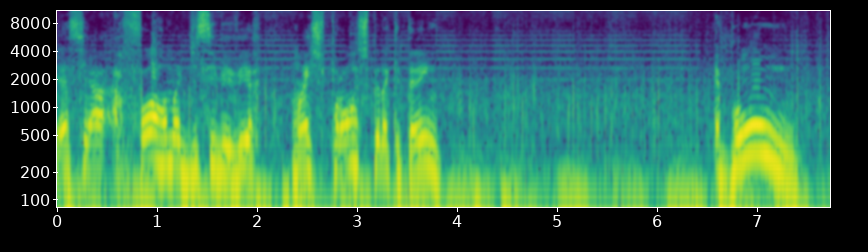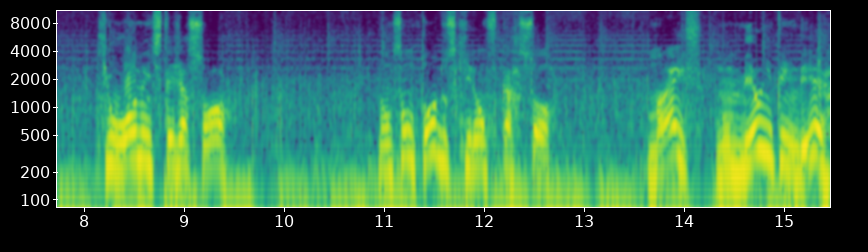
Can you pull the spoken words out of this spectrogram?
essa é a, forma de se viver mais próspera que tem. É bom que o homem esteja só. Não são todos que irão ficar só. Mas, no meu entender,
